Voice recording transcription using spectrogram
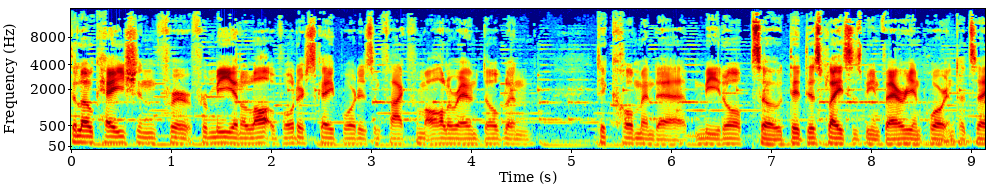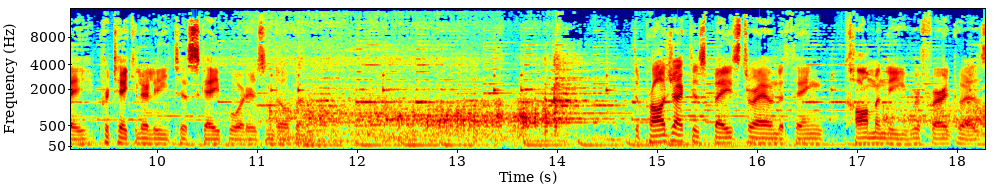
the location for, for me and a lot of other skateboarders, in fact, from all around Dublin to come and uh, meet up. So th- this place has been very important, I'd say, particularly to skateboarders in Dublin. The project is based around a thing commonly referred to as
